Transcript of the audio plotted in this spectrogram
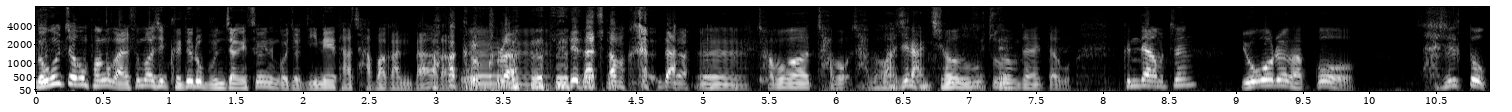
노골적은 방금 말씀하신 그대로 문장에 쓰이는 거죠. 니네 다 잡아간다. 라고. 그렇구나. 니네 다 잡아간다. 예, 잡아가, 잡아, 잡아가진 않죠. 소득주도 성장했다고. 근데 아무튼, 요거를 갖고, 사실 또,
